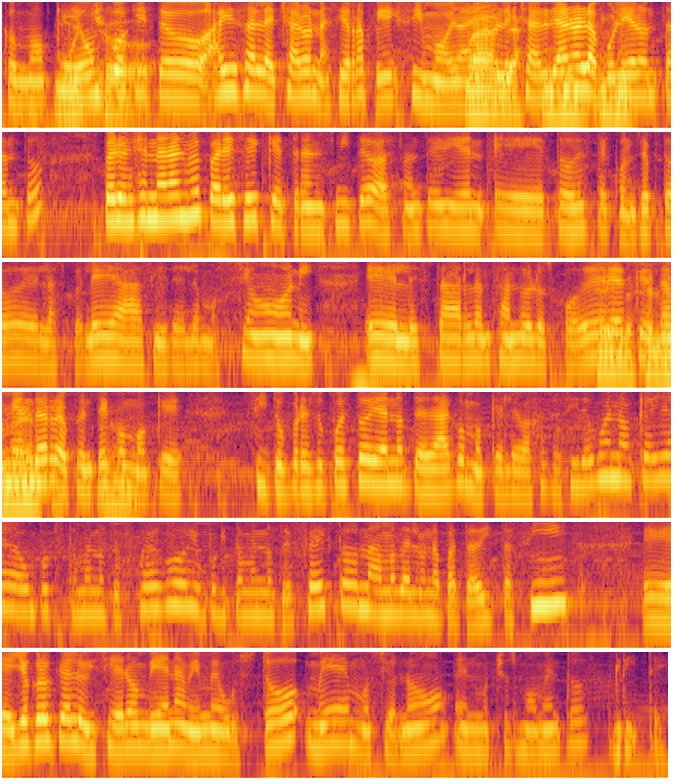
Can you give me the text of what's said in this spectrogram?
como que un poquito. Ay, esa la echaron así rapidísimo. Ya, no, le ya. echaron- ya no la pulieron tanto. Pero en general me parece que transmite bastante bien eh, todo este concepto de las peleas y de la emoción y el estar lanzando los poderes, los que también de repente ajá. como que si tu presupuesto ya no te da, como que le bajas así de, bueno, que haya un poquito menos de fuego y un poquito menos de efecto, nada más darle una patadita así. Eh, yo creo que lo hicieron bien, a mí me gustó, me emocionó en muchos momentos, grité.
